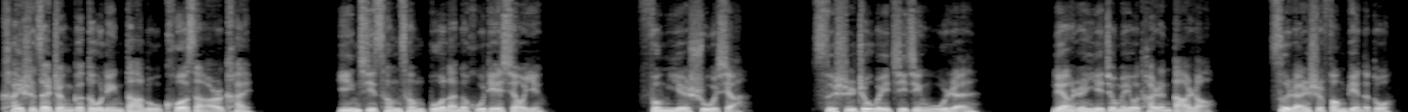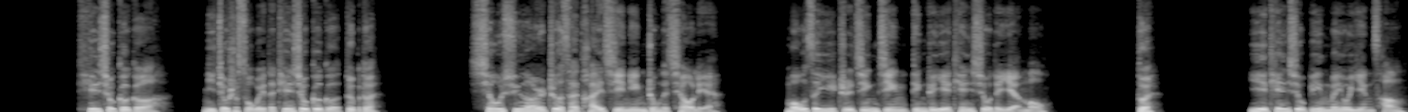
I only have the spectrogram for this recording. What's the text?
开始在整个斗灵大陆扩散而开，引起层层波澜的蝴蝶效应。枫叶树下，此时周围寂静无人，两人也就没有他人打扰，自然是方便的多。天秀哥哥。你就是所谓的天秀哥哥，对不对？萧薰儿这才抬起凝重的俏脸，眸子一直紧紧盯着叶天秀的眼眸。对，叶天秀并没有隐藏，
